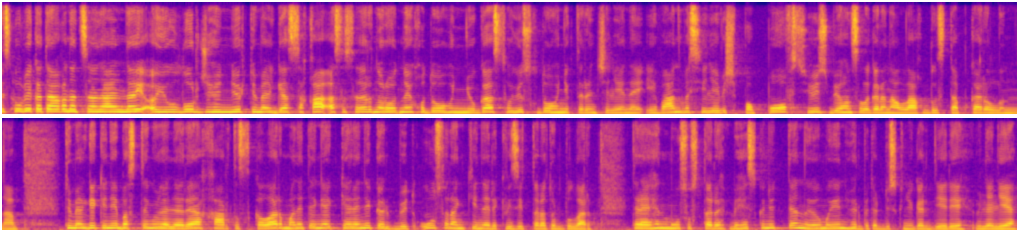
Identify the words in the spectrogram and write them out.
Республикатағы национальный ойулур жүхіннүр түмелге сақа СССР народный художнюга союз художниктарын члены Иван Васильевич Попов сүйіз бүйін Аллах бұстап карылынна. Түмелге кене бастың өлелері қартысқалар манетеңе керені көрбіт ұсыран кене реквизиттара тұрдылар. Тәрәйін мұсыстары бәхес күніттен ұмайын хүрбетір дүскінігер дері өлеле.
